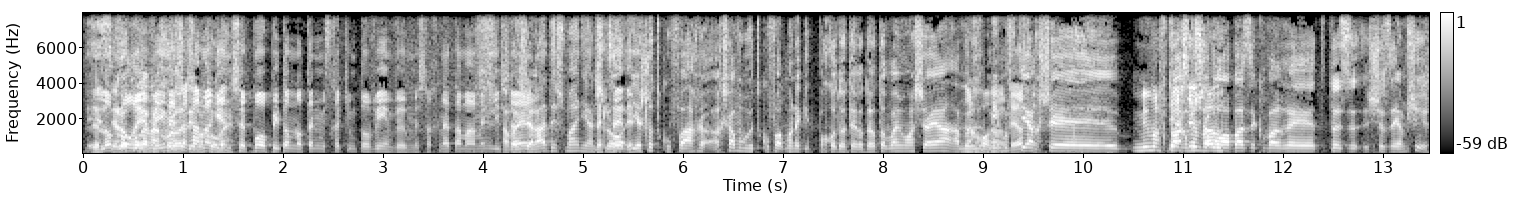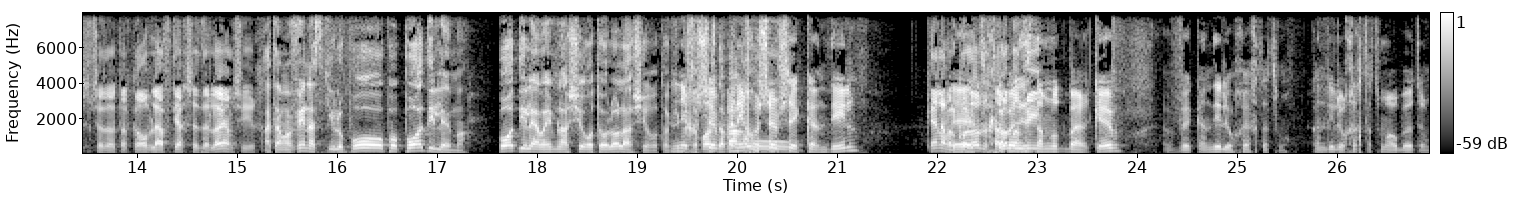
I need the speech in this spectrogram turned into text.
זה לא זה קורה, ואם לא יש לך. מגן שפה פתאום נותן משחקים טובים ומשכנע את המאמן להישאר, אבל ג'רלדש, מה העניין שלו? בצדק. יש לו תקופה, עכשיו הוא בתקופה, בוא נגיד, פחות או יותר יותר טובה ממה שהיה, אבל נכון, מי מבטיח. ש... מי מבטיח כבר שהם- בשבוע הבא זה כבר, אה, שזה ימשיך. שזה יותר קרוב להבטיח שזה לא ימשיך. אתה מבין? אז כאילו פה, פה, פה הדילמה. פה הדילמה אם להשאיר אותו או לא להשאיר אותו, כי אני בסופו חושב, של דבר אני הוא... חושב שקנדיל כן, אבל אה, כל עוד צריך אתה לא לקבל מביא... הזדמנות בהרכב, וקנדיל יוכיח את עצמו. קנדיל יוכיח את עצמו הרבה יותר מ...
